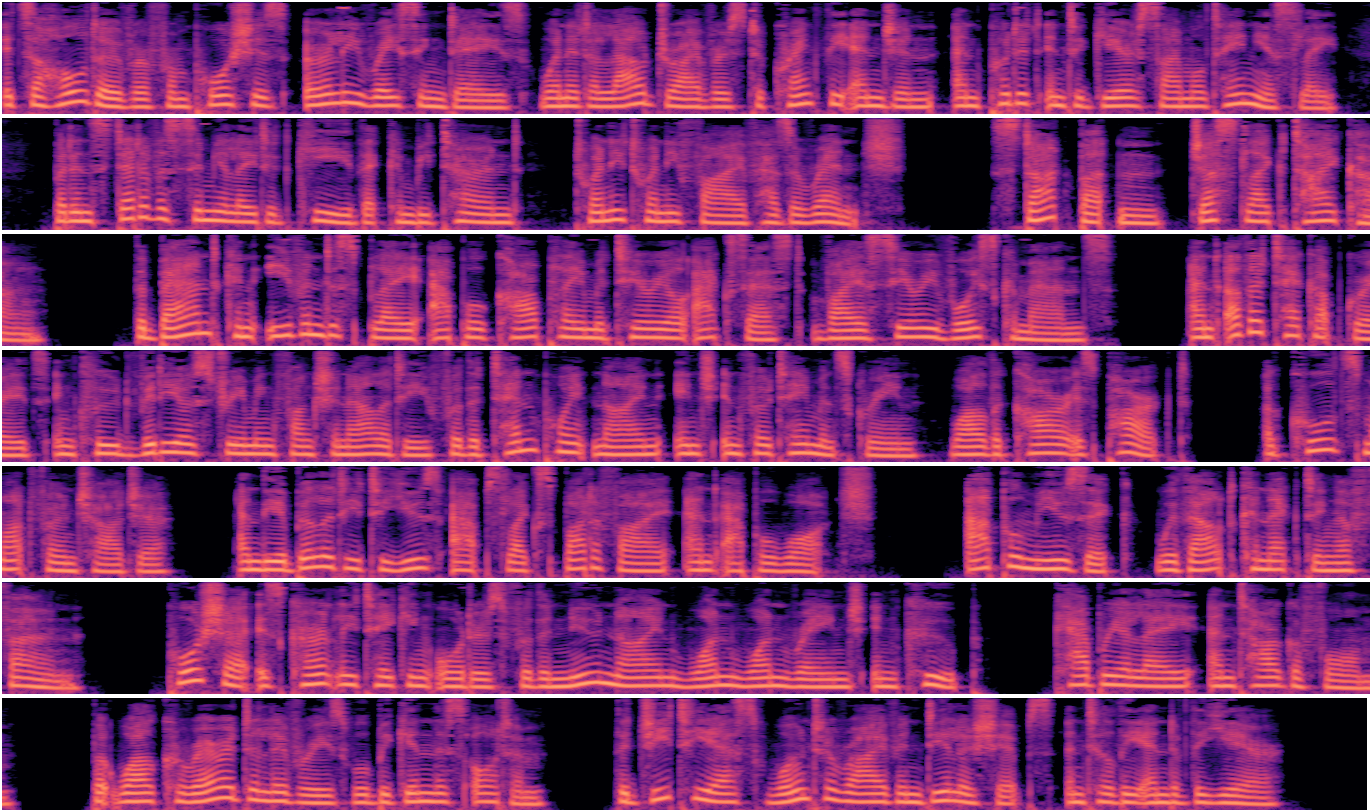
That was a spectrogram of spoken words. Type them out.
It's a holdover from Porsche's early racing days when it allowed drivers to crank the engine and put it into gear simultaneously, but instead of a simulated key that can be turned, 2025 has a wrench. Start button, just like Taycan. The band can even display Apple CarPlay material accessed via Siri voice commands. And other tech upgrades include video streaming functionality for the 10.9 inch infotainment screen while the car is parked, a cooled smartphone charger, and the ability to use apps like Spotify and Apple Watch. Apple Music without connecting a phone. Porsche is currently taking orders for the new 911 range in coupe, cabriolet, and targa form. But while Carrera deliveries will begin this autumn, the GTS won't arrive in dealerships until the end of the year.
